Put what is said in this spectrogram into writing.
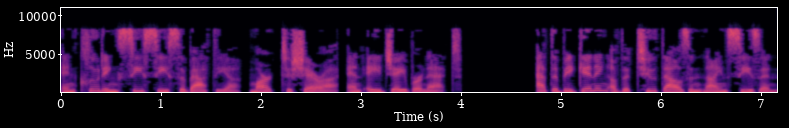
including CC Sabathia, Mark Teixeira, and A.J. Burnett. At the beginning of the 2009 season,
